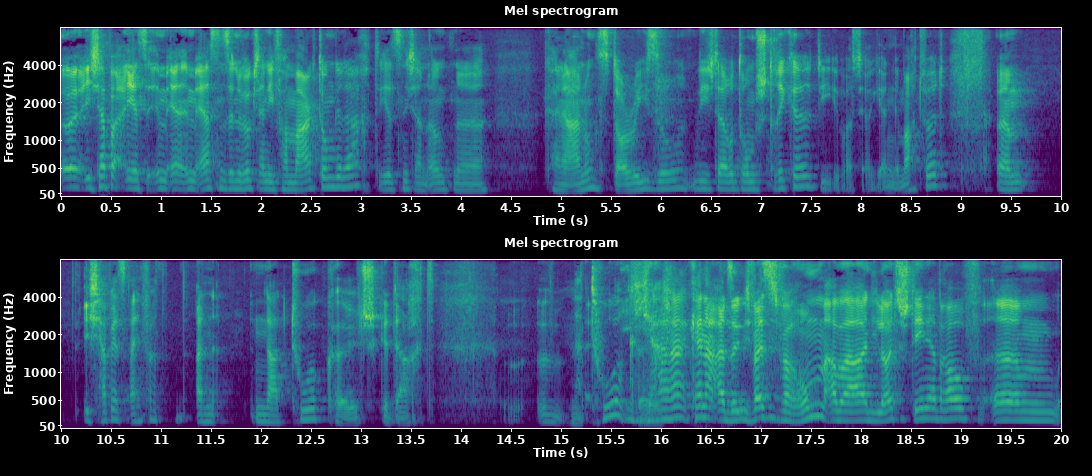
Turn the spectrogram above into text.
äh, ich habe jetzt im, im ersten Sinne wirklich an die Vermarktung gedacht, jetzt nicht an irgendeine, keine Ahnung, Story so, die ich darum stricke, die, was ja gern gemacht wird. Ähm, ich habe jetzt einfach an Naturkölsch gedacht. Naturkölsch. Ja, keine Ahnung, also ich weiß nicht warum, aber die Leute stehen ja drauf, ähm,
